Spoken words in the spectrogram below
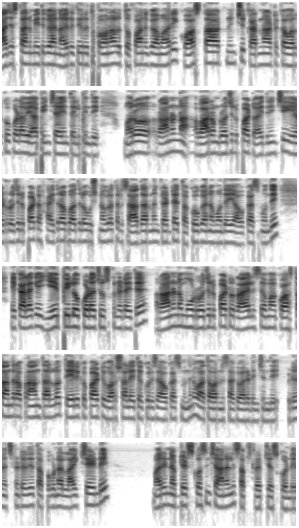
రాజస్థాన్ మీదుగా నైరుతి ఋతుపవనాలు తుఫానుగా మారి కోస్తా నుంచి కర్ణాటక వరకు కూడా వ్యాపించాయని తెలిపింది. మరో రానున్న వారం రోజుల పాటు ఐదు నుంచి ఏడు రోజుల పాటు హైదరాబాద్లో ఉష్ణోగ్రతలు సాధారణం కంటే తక్కువగా నమోదయ్యే అవకాశం ఉంది. ఇక అలాగే ఏపీలో కూడా చూసుకున్నట్టయితే రానున్న మూడు రోజుల పాటు రాయలసీమ కోస్తాంధ్ర ప్రాంతాల్లో తేలికపాటి వర్షాలు అయితే కురిసే అవకాశం ఉందని వాతావరణ శాఖ వెల్లడించింది. వీడియో నచ్చినట్లయితే తప్పకుండా లైక్ చేయండి. మరిన్ని అప్డేట్స్ కోసం ఛానల్ని సబ్స్క్రైబ్ చేసుకోండి.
